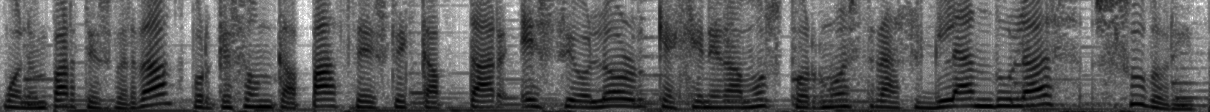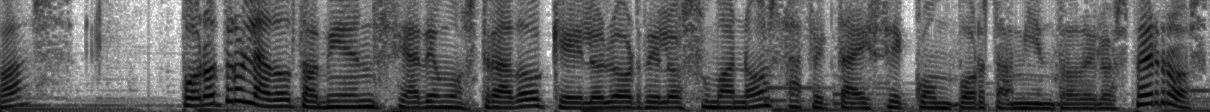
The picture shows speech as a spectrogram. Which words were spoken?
Bueno, en parte es verdad, porque son capaces de captar ese olor que generamos por nuestras glándulas sudoripas. Por otro lado, también se ha demostrado que el olor de los humanos afecta a ese comportamiento de los perros.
